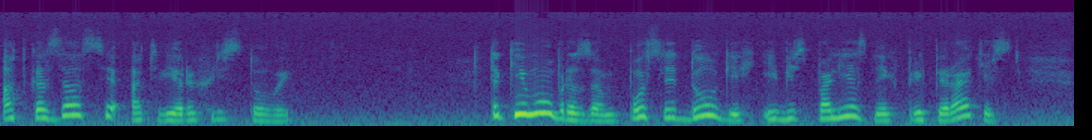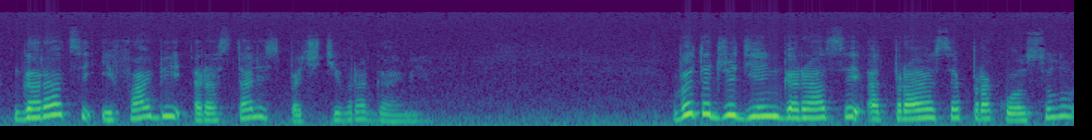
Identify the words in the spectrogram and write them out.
отказался от веры Христовой. Таким образом, после долгих и бесполезных препирательств Гораций и Фабий расстались почти врагами. В этот же день Гораций отправился к проконсулу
